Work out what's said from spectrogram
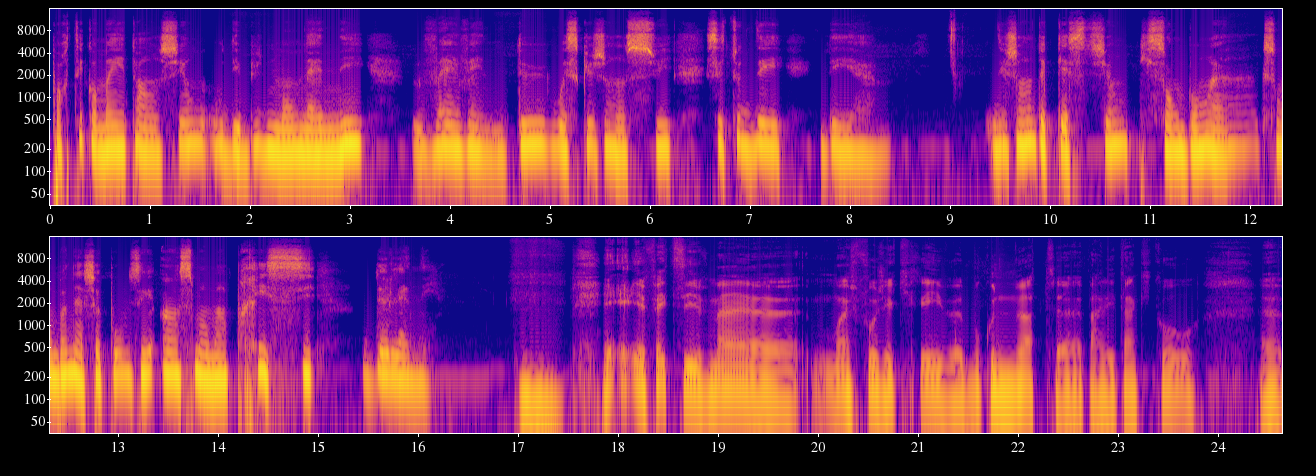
porté comme intention au début de mon année? 2022? Où est-ce que j'en suis? C'est toutes des des euh, des genres de questions qui sont bons à, qui sont bonnes à se poser en ce moment précis de l'année. Hmm. Et, effectivement, euh, moi, il faut que j'écrive beaucoup de notes euh, par les temps qui courent. Euh,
